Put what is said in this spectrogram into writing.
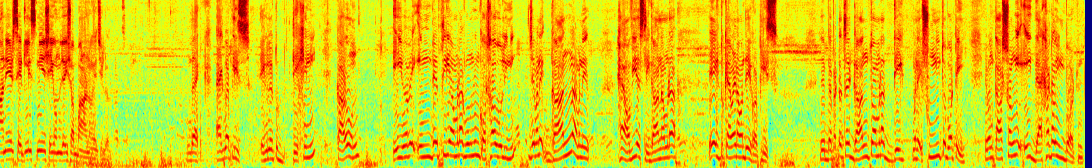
গানের সেট লিস্ট নিয়ে সেই অনুযায়ী সব বানানো হয়েছিল। দেখ একবার প্লিজ এগুলো একটু দেখে নি। কারণ এইভাবে ইনডেপথলি আমরা কোনোদিন কথাও বলিনি যে মানে গান না মানে হ্যাঁ অবভিয়াসলি গান আমরা এই একটু ক্যামেরা আমার দিয়ে কর প্লিজ ব্যাপারটা হচ্ছে গান তো আমরা দেখ মানে শুনি তো বটেই, এবং তার সঙ্গে এই দেখাটাও ইম্পর্ট্যান্ট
